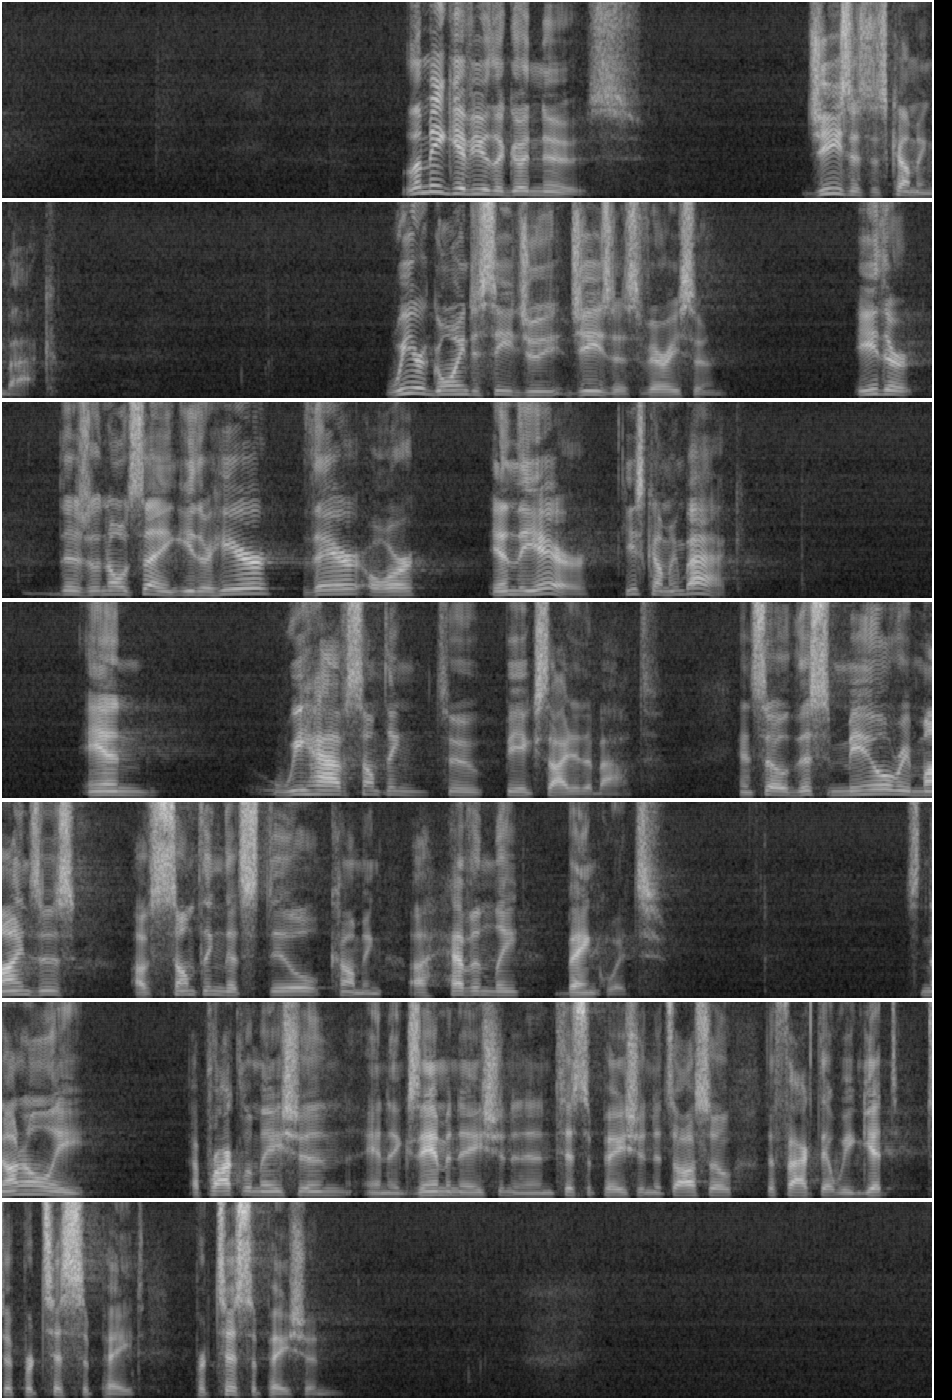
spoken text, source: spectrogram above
Let me give you the good news Jesus is coming back. We are going to see Jesus very soon. Either, there's an old saying, either here, there, or in the air. He's coming back. And we have something to be excited about. And so this meal reminds us of something that's still coming a heavenly banquet. It's not only a proclamation and examination and anticipation, it's also the fact that we get to participate. Participation.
